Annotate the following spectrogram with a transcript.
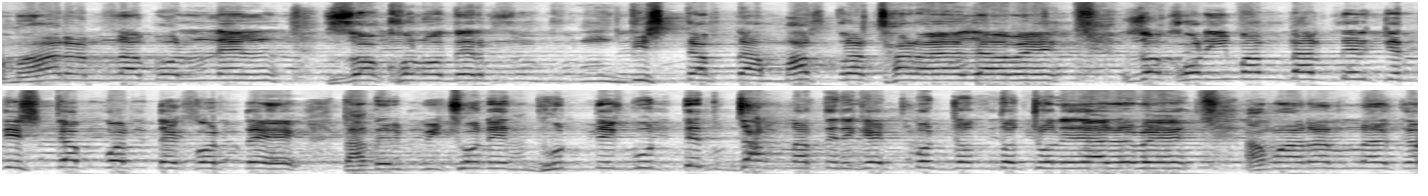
আমার আল্লাহ বললেন, যখন ওদের ডিস্টার্বটা মাত্রা ছাড়ায়া যাবে, যখন ইমানদারদেরকে ডিস্টার্ব করতে করতে তাদের পিছনে ঘুরতে ঘুরতে জান্নাতের গেট পর্যন্ত চলে আসবে। আমার আল্লাহকে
